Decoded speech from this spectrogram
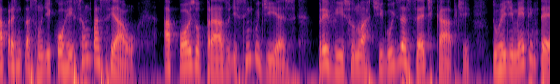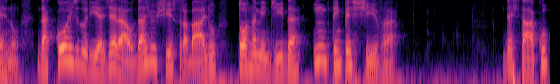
apresentação de correção parcial após o prazo de cinco dias previsto no artigo 17 caput do Regimento Interno da Corregedoria Geral da Justiça do Trabalho torna a medida intempestiva. Destaco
